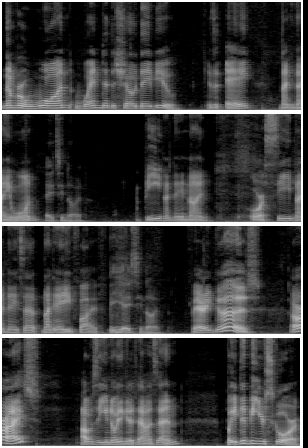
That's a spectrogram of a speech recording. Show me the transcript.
Number one. When did the show debut? Is it A. 1991, 89. B. 1989, or C. 1987 1985? B 89. Very good. All right. Obviously, you know you didn't get a 10 out of 10, but you did beat your score.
